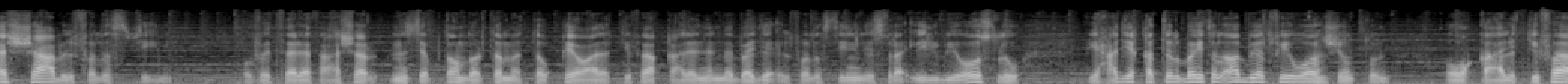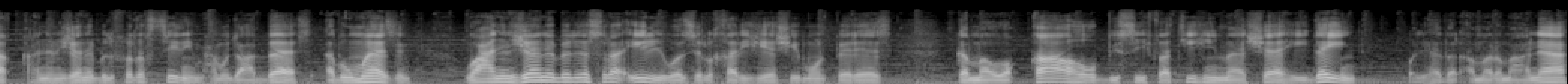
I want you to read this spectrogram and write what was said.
الشعب الفلسطيني. وفي الثالث عشر من سبتمبر تم التوقيع على اتفاق على المبادئ الفلسطيني الإسرائيلي بأوسلو في حديقة البيت الأبيض في واشنطن. ووقع الاتفاق عن الجانب الفلسطيني محمود عباس أبو مازن وعن الجانب الإسرائيلي وزير الخارجية شيمون بيريز كما وقعه بصفتهما شاهدين ولهذا الأمر معناه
